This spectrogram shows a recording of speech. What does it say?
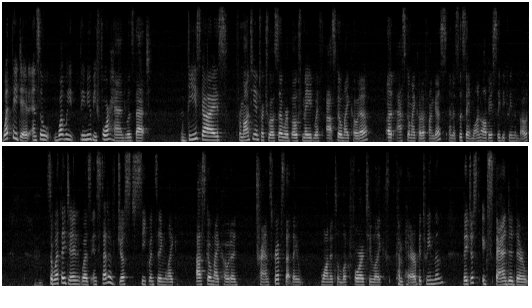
what they did, and so what we they knew beforehand was that these guys, Fremonti and Tortuosa, were both made with Ascomycota, an Ascomycota fungus, and it's the same one, obviously, between them both. Mm-hmm. So what they did was instead of just sequencing like Ascomycota transcripts that they wanted to look for to like compare between them, they just expanded their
